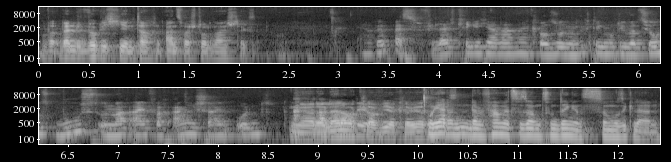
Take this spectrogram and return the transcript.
Wenn du wirklich jeden Tag ein, zwei Stunden reinsteckst. Ja, wer weiß, vielleicht kriege ich ja nach meiner Klausur einen richtigen Motivationsboost und mache einfach Angelschein und. Ja, dann lerne aber. Klavier. Klavier ist Oh ja, dann, dann fahren wir zusammen zum Dingens, zum Musikladen.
